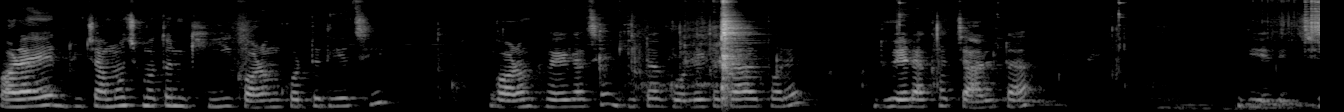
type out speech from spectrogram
কড়াইয়ে দু চামচ মতন ঘি গরম করতে দিয়েছি। গরম হয়ে গেছে, ঘিটা গলে যাওয়ার পরে ধুয়ে রাখা চালটা দিয়ে দিচ্ছি।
